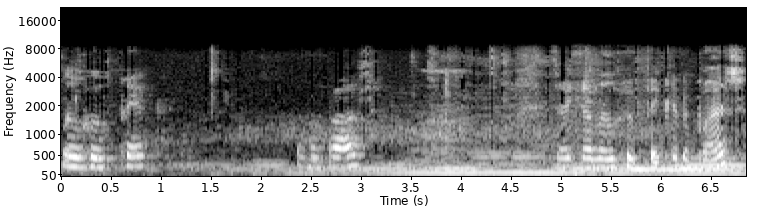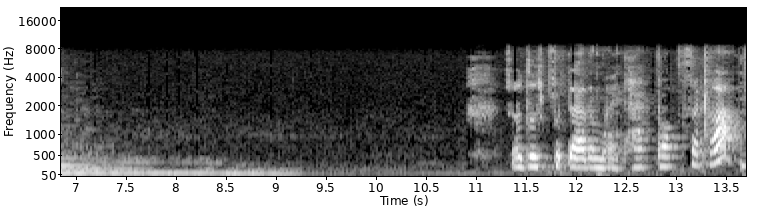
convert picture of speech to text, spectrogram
Little hoof pick of a brush. So I got a little hoof pick and a brush. So I'll just put that in my tack box I got.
